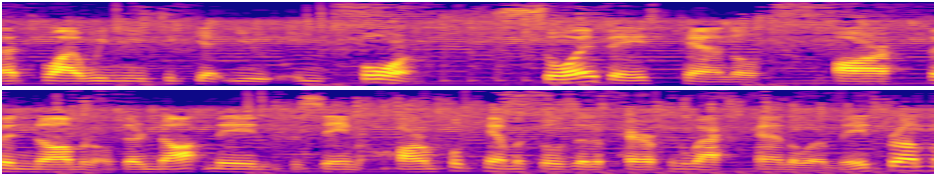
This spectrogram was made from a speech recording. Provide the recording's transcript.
That's why we need to get you informed. Soy-based candles are phenomenal. They're not made with the same harmful chemicals that a paraffin wax candle are made from,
